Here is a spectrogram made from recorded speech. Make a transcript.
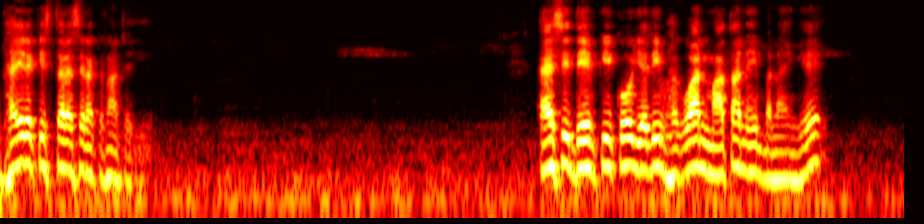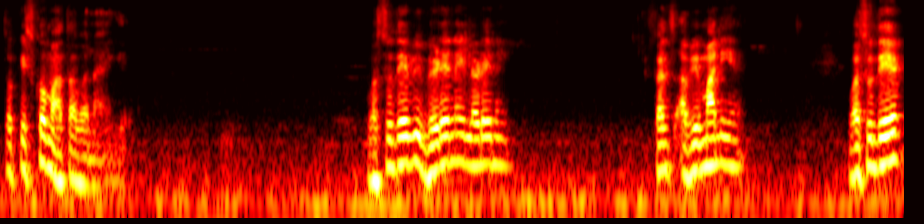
धैर्य किस तरह से रखना चाहिए? ऐसी देवकी को यदि भगवान माता नहीं बनाएँगे तो किसको माता बनाएँगे? वसुदेव भी भिड़े नहीं, लड़े नहीं। कंस अभिमानी है। वसुदेव,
